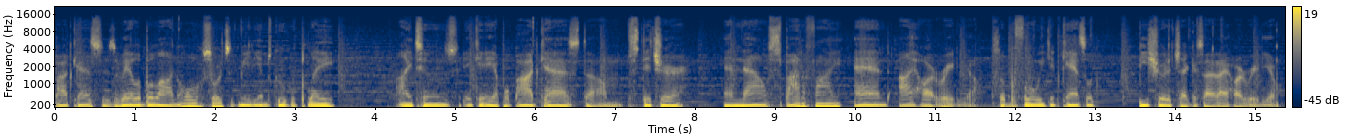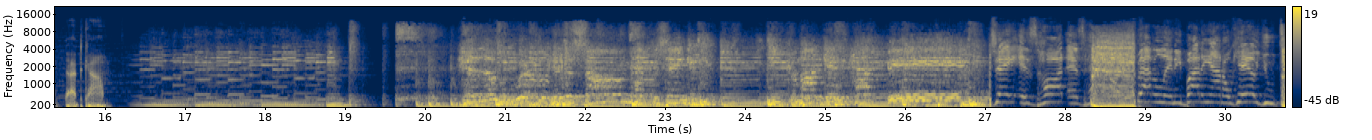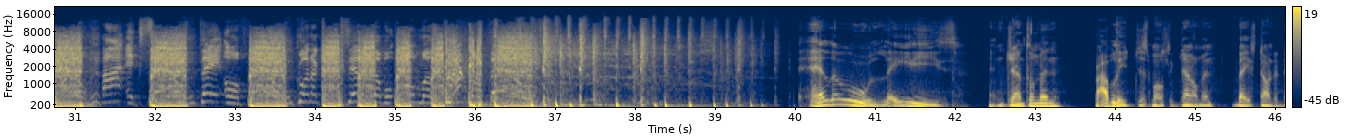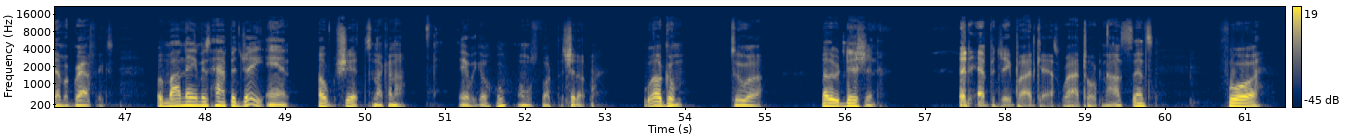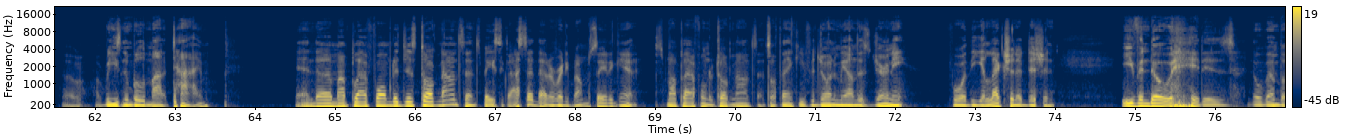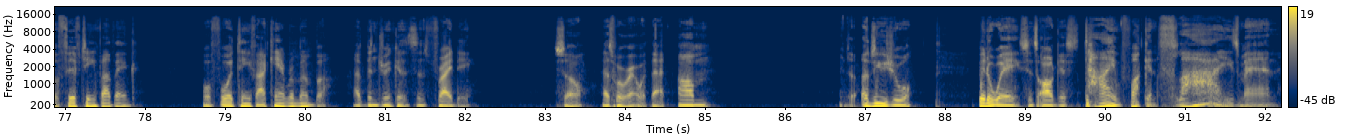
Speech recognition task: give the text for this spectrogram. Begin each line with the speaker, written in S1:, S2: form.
S1: Podcast is available on all sorts of mediums Google Play, iTunes, aka Apple Podcast, um, Stitcher, and now Spotify and iHeartRadio. So before we get canceled, be sure to check us out at iHeartRadio.com.
S2: Hello world, here's a song that we're singing. Come on, get happy.
S1: Hello, ladies and gentlemen. Probably just mostly gentlemen based on the demographics. But my name is Happy J, and oh shit, it's not gonna. There we go. Ooh, almost fucked the shit up. Welcome to uh, another edition of the Happy J podcast where I talk nonsense for uh, a reasonable amount of time. And uh, my platform to just talk nonsense, basically. I said that already, but I'm to say it again. It's my platform to talk nonsense. So thank you for joining me on this journey for the election edition. Even though it is November 15th, I think, or 14th, I can't remember. I've been drinking since Friday. So that's where we're at with that. Um, as usual, been away since August. Time fucking flies, man.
